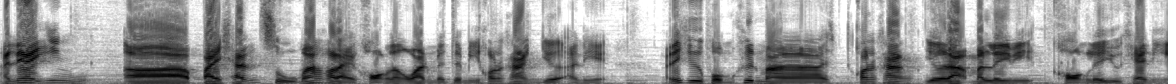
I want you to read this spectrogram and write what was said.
อันนี้ยิ่งอ่าไปชั้นสูงมากเท่าไหร่ของรางวัลมันจะมีค่อนข้างเยอะอันนี้ อันนี้คือผมขึ้นมาค่อนข้างเยอะละมันเลยมีของเหลืออยู่แค่นี้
